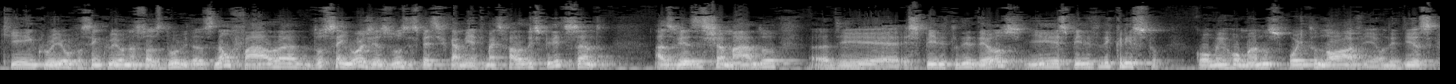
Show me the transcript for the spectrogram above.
que incluiu, você incluiu nas suas dúvidas, não fala do Senhor Jesus especificamente, mas fala do Espírito Santo, às vezes chamado eh, de Espírito de Deus e Espírito de Cristo como em Romanos 8, 9, onde diz:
